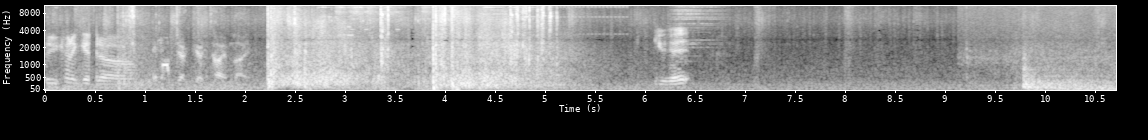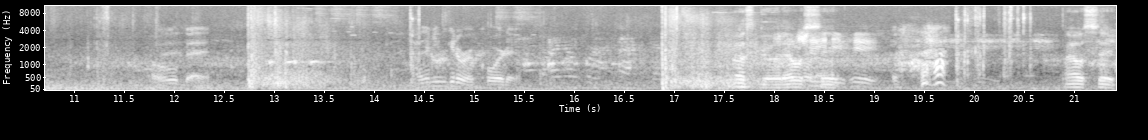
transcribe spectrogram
so to get a. Check your timeline. You hit? Oh, bet. I didn't even get to record it. Let's go. That was sick. That was sick.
